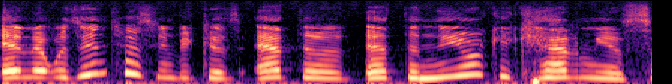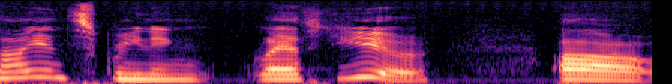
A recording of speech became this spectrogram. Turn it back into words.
and it was interesting because at the at the New York Academy of Science screening last year, uh,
